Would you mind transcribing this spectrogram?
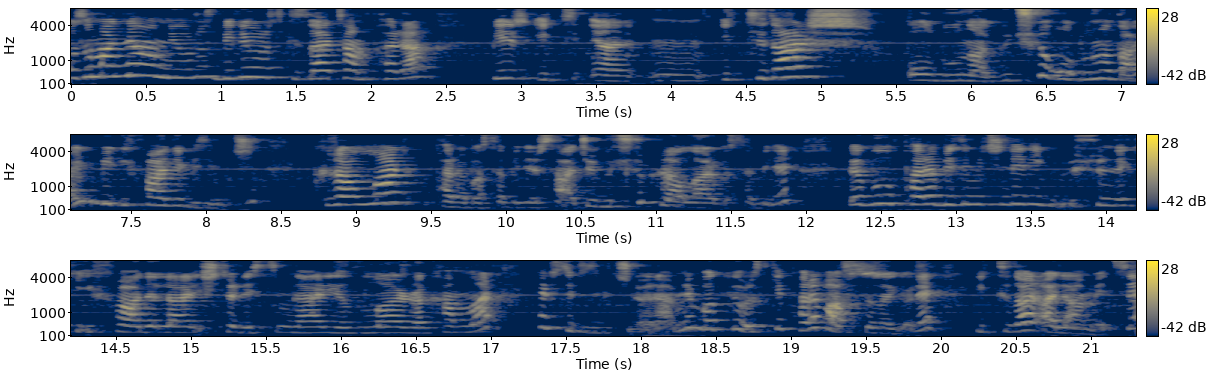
O zaman ne anlıyoruz? Biliyoruz ki zaten para bir ikti- yani iktidar olduğuna, güçlü olduğuna dair bir ifade bizim için. Krallar para basabilir sadece, güçlü krallar basabilir. Ve bu para bizim için dediği gibi üstündeki ifadeler, işte resimler, yazılar, rakamlar hepsi bizim için önemli. Bakıyoruz ki para bastığına göre iktidar alameti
